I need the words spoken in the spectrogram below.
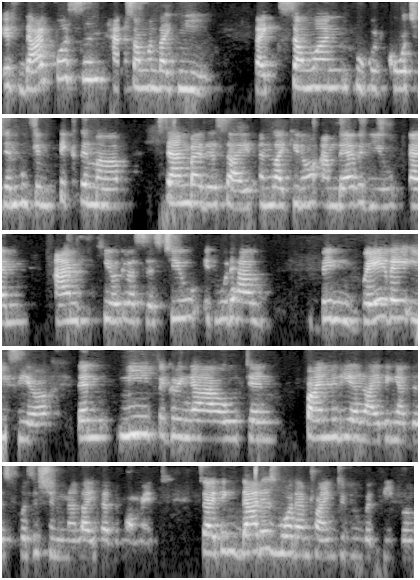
if that person had someone like me, like someone who could coach them, who can pick them up, stand by their side, and like you know, I'm there with you, and I'm here to assist you, it would have been way, way easier than me figuring out and finally arriving at this position in my life at the moment. So I think that is what I'm trying to do with people,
